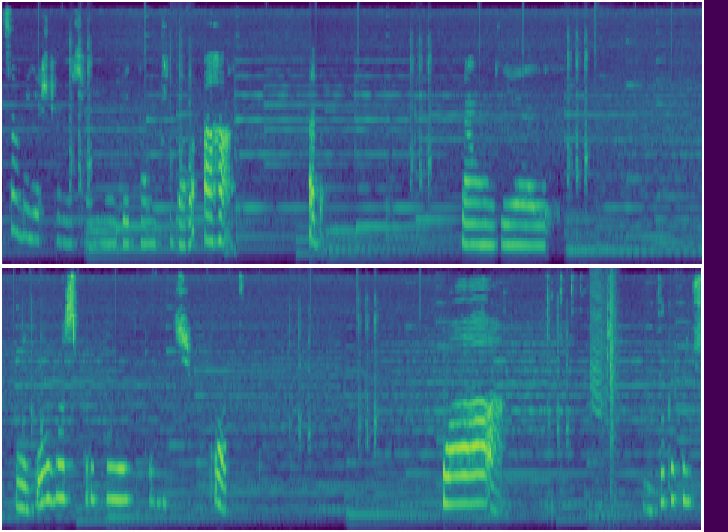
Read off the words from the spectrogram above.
co by jeszcze mi się tam przydało? Aha, Dobra. Węgiel. Niedługo spróbuję zrobić płot. Wow! Tylko jakąś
